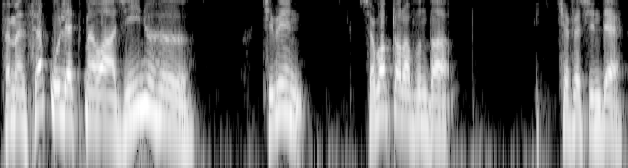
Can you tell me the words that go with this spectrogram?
Femen sekulet mevazinuhu kimin sevap tarafında kefesinde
